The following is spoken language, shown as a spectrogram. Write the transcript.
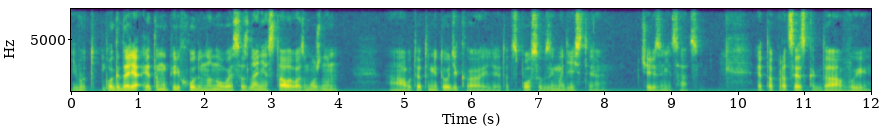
И вот благодаря этому переходу на новое сознание стало возможным а, вот эта методика или этот способ взаимодействия через инициации. Это процесс, когда вы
